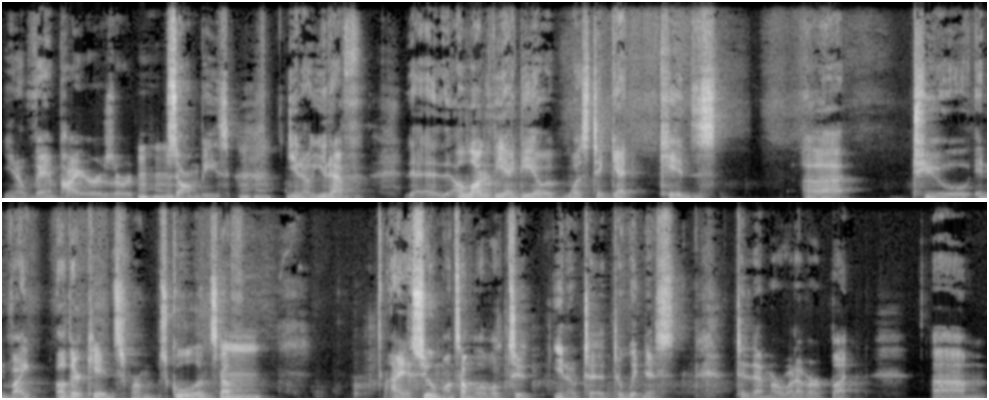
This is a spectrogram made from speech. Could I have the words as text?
you know vampires or mm-hmm. zombies. Mm-hmm. You know, you'd have a lot of the idea was to get kids uh, to invite other kids from school and stuff. Mm. I assume on some level to you know to to witness to them or whatever, but um,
